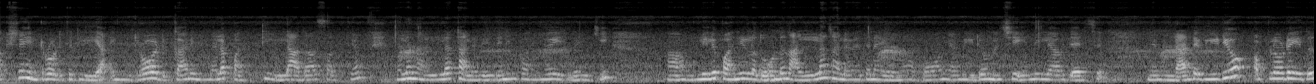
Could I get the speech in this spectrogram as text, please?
പക്ഷേ ഇൻട്രോ എടുത്തിട്ടില്ല. ഇൻട്രോ എടുക്കാൻ ഇന്നലെ പറ്റിയില്ല അതാ സത്യം. ഇന്നലെ നല്ല തലവേദനയും പറഞ്ഞു എനിക്ക്. ഉള്ളിൽ പനിയുള്ളതുകൊണ്ട് നല്ല തലവേദന ആയിരുന്നു അപ്പോൾ ഞാൻ വീഡിയോ ഒന്നും ചെയ്യുന്നില്ല വിചാരിച്ച് ഞാൻ മിണ്ടാണ്ട് വീഡിയോ അപ്ലോഡ് ചെയ്ത്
